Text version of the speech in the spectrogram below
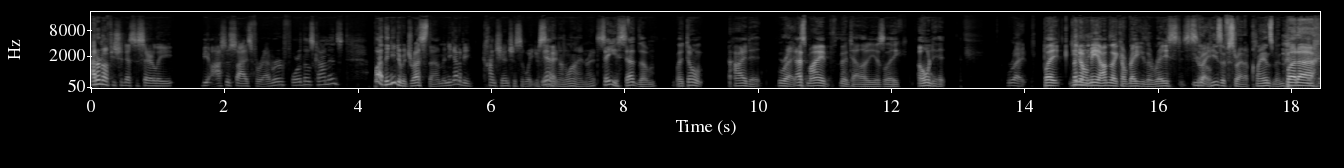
I don't know if you should necessarily be ostracized forever for those comments, but they need to address them, and you got to be conscientious of what you're Yeah. saying online, right? Say you said them. Like, don't hide it. Right. That's my mentality. Is like own it. Right. But you But know the- me, I'm like a regular racist. So. Right. He's a straight up Klansman, but uh.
